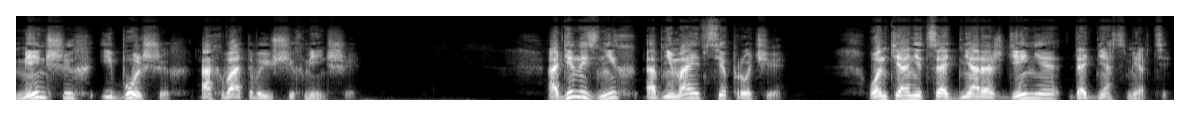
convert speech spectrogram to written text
меньших и больших, охватывающих меньшие. Один из них обнимает все прочие. Он тянется от дня рождения до дня смерти.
